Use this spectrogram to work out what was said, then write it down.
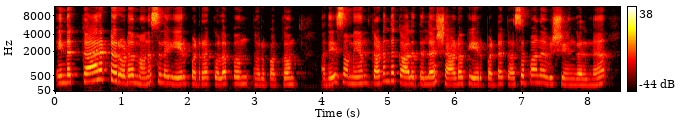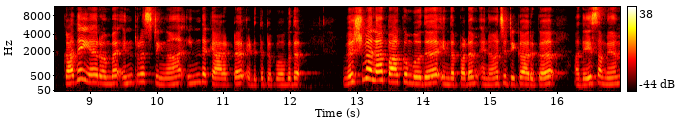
இந்த கேரக்டரோட மனசில் ஏற்படுற குழப்பம் ஒரு பக்கம். அதே சமயம் கடந்த காலத்தில் ஷேடோக்கு ஏற்பட்ட கசப்பான விஷயங்கள்னு கதையை ரொம்ப இன்ட்ரெஸ்டிங்காக இந்த கேரக்டர் எடுத்துகிட்டு போகுது. விஷுவலாக பார்க்கும்போது இந்த படம் எனர்ஜெட்டிக்காக இருக்குது அதே சமயம்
